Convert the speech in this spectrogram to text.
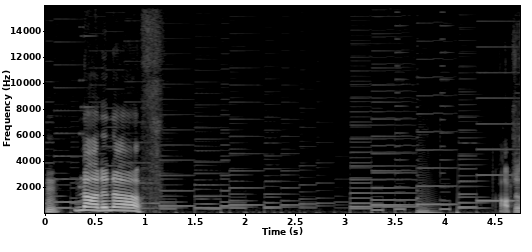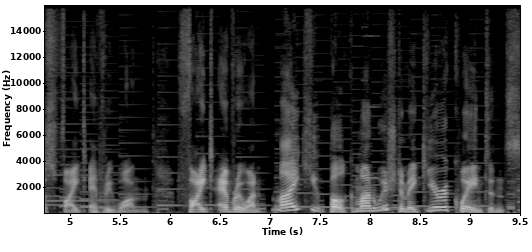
Hmm, not enough. I'll just fight everyone. Fight everyone. My cute Pokemon wish to make your acquaintance.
